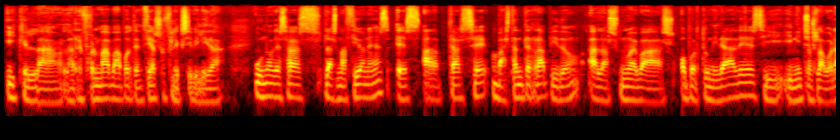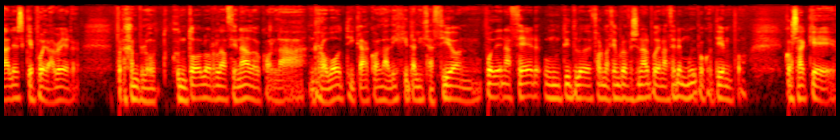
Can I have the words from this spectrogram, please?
y que la, reforma va a potenciar su flexibilidad. Una de esas plasmaciones es adaptarse bastante rápido a las nuevas oportunidades y, y nichos laborales que pueda haber. Por ejemplo, con todo lo relacionado con la robótica, con la digitalización, pueden hacer un título de formación profesional, pueden hacer en muy poco tiempo, cosa que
